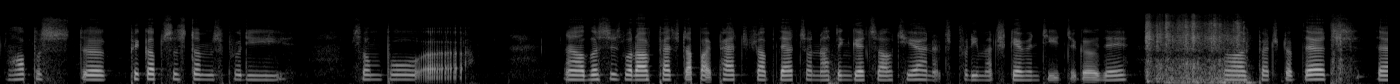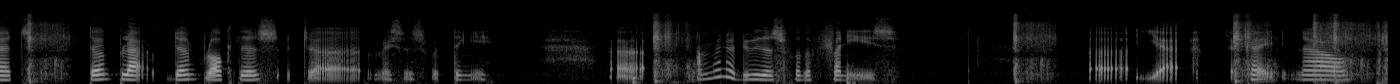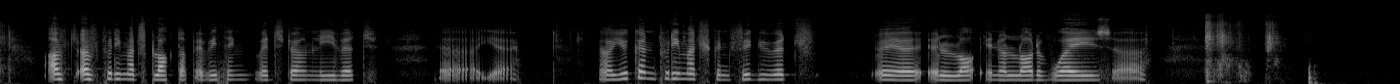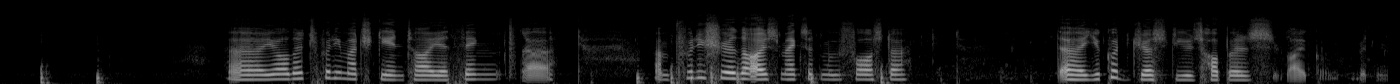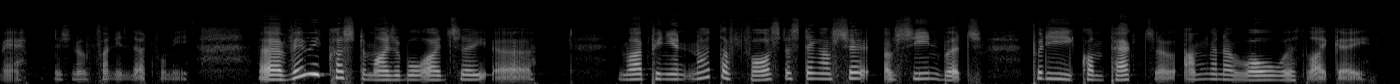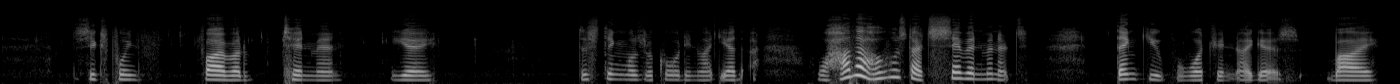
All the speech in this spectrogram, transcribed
hopper, the pickup system is pretty simple. Uh, now this is what I've patched up. I patched up that so nothing gets out here and it's pretty much guaranteed to go there. So I've patched up that, that. Don't block, don't block this. It uh, messes with thingy. Uh, I'm gonna do this for the funnies yeah. Okay, now I've I've pretty much blocked up everything. Redstone, leave it. Uh, yeah. Now you can pretty much configure it uh, a lot in a lot of ways. Uh, uh, yeah, that's pretty much the entire thing. Uh, I'm pretty sure the ice makes it move faster. Uh, you could just use hoppers like but meh, there's no fun in that for me. Uh, very customizable, I'd say. Uh, in my opinion, not the fastest thing I've set, I've seen, but pretty compact. So I'm gonna roll with like a 6.5 out of 10, man. Yay. This thing was recording right, yeah. Well, how the hell was that? Seven minutes. Thank you for watching, I guess. Bye.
